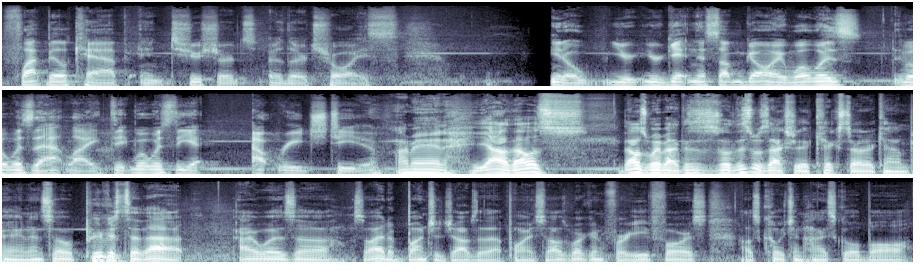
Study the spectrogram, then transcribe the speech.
flat bill cap, and two shirts of their choice you know you're you're getting this up and going. What was what was that like? What was the outreach to you? I mean, yeah, that was that was way back. This is so this was actually a Kickstarter campaign, and so previous Mm-hmm. to that, I was uh, so I had a bunch of jobs at that point. So I was working for E-Force. I was coaching high school ball,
